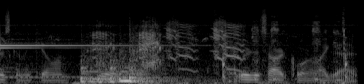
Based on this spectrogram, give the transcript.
just gonna kill him. We're just hardcore like that.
